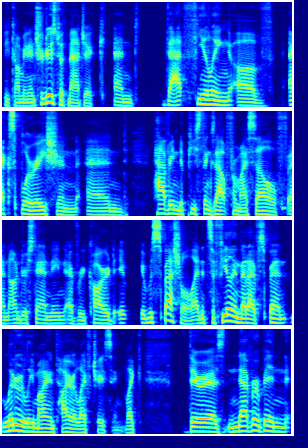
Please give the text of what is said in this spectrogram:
becoming introduced with magic and that feeling of exploration and having to piece things out for myself and understanding every card it, it was special and it's a feeling that i've spent literally my entire life chasing like there has never been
